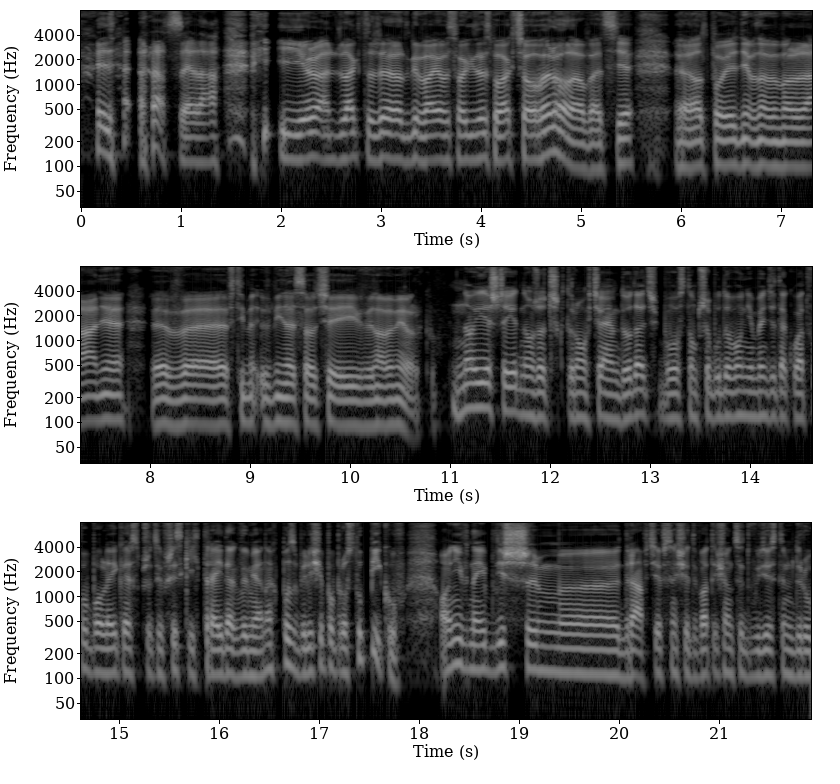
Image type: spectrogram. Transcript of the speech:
Russella i Randla, którzy odgrywają w swoich zespołach czołowe role obecnie, e, odpowiednio w Nowym Orleanie, w, w, team, w Minnesocie i w Nowym Jorku. No i jeszcze jedną rzecz, którą chciałem dodać, bo z tą przebudową nie będzie tak łatwo, bo Lakers przy tych wszystkich tradeach, wymianach pozbyli się po prostu pików. Oni w najbliższym drafcie, w sensie 2022,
